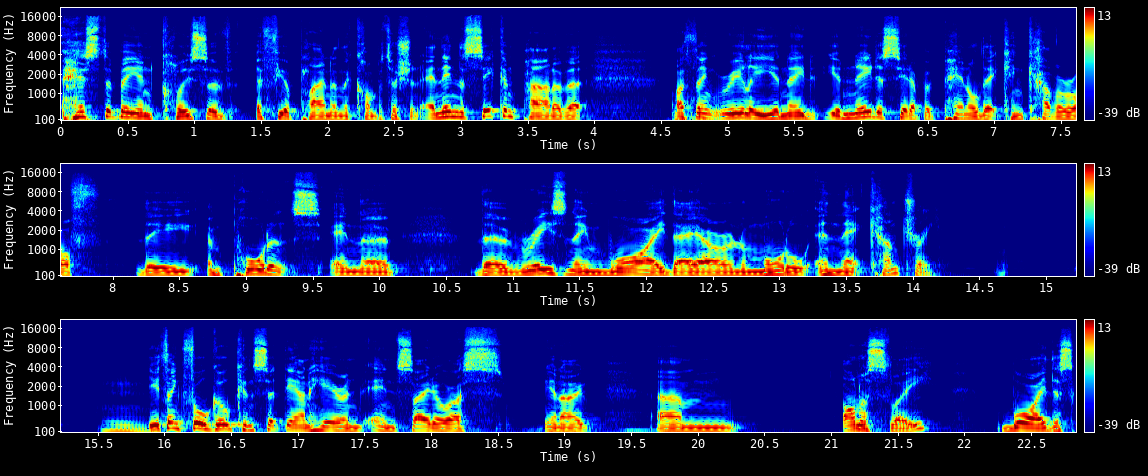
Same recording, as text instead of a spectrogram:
has to be inclusive if you're playing in the competition. And then the second part of it, I think really you need you need to set up a panel that can cover off the importance and the the reasoning why they are an immortal in that country. Mm. Do you think Phil Gould can sit down here and, and say to us, you know, um, honestly, why this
